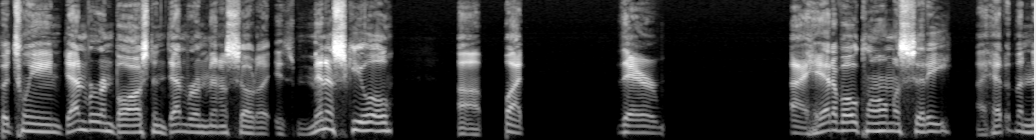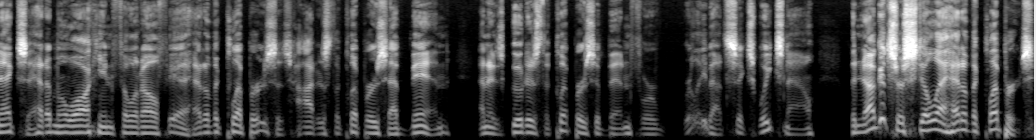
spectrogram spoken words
between Denver and Boston, Denver and Minnesota is minuscule, uh, but they're ahead of Oklahoma City, ahead of the Knicks, ahead of Milwaukee and Philadelphia, ahead of the Clippers, as hot as the Clippers have been, and as good as the Clippers have been for really about six weeks now. The Nuggets are still ahead of the Clippers.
